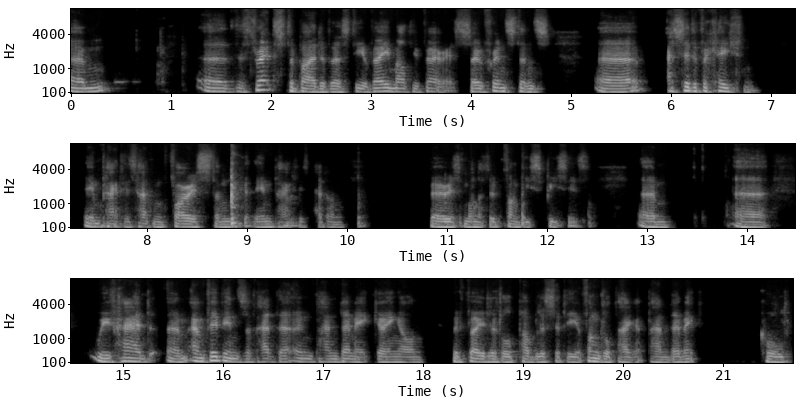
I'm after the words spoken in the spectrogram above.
um, uh, the threats to biodiversity are very multifarious. So for instance, uh, acidification, the impact it's had on forests and look at the impact it's had on various monitored fungi species. Um, uh, we've had, um, amphibians have had their own pandemic going on with very little publicity, a fungal pandemic called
